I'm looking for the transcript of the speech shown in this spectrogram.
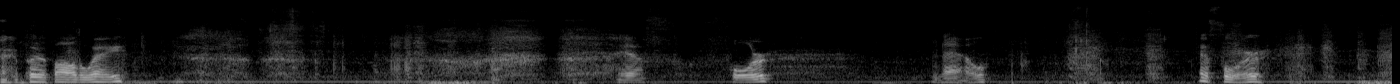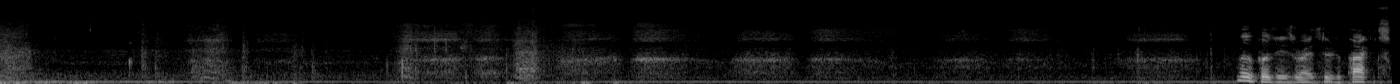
I put up all the way. Have four now. I have four. Gonna put these right through the pockets,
